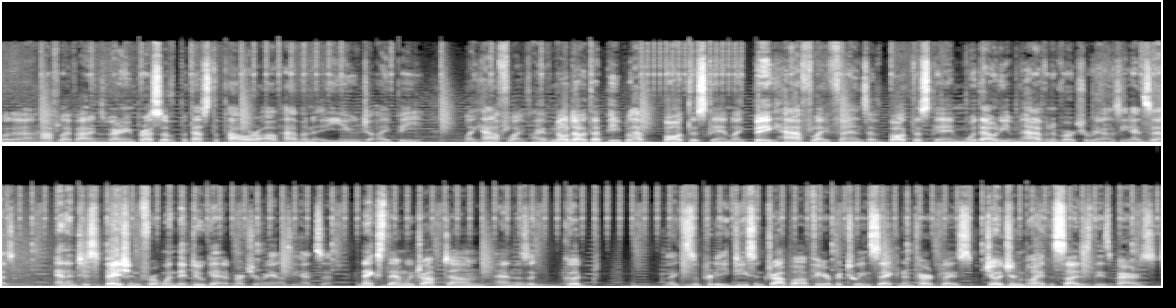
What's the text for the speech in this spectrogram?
but uh, Half-Life Alyx very impressive but that's the power of having a huge IP like Half-Life I have no doubt that people have bought this game like big Half-Life fans have bought this game without even having a virtual reality headset in anticipation for when they do get a virtual reality headset next then we drop down and there's a good like there's a pretty decent drop off here between second and third place, judging by the size of these bars.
